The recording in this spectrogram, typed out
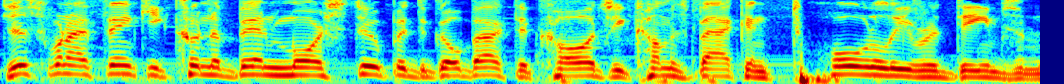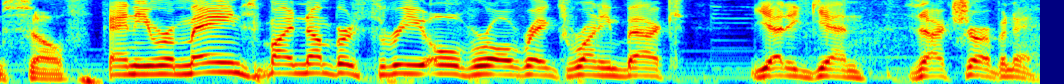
Just when I think he couldn't have been more stupid to go back to college, he comes back and totally redeems himself. And he remains my number three overall ranked running back yet again, Zach Charbonnet.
